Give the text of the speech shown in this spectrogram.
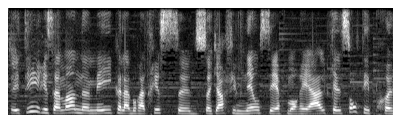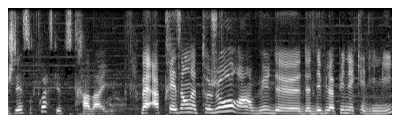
Tu as été récemment nommée collaboratrice euh, du soccer féminin au CF Montréal. Quels sont tes projets? Sur quoi est-ce que tu travailles? Bien, à présent, on a toujours en vue de, développer une académie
